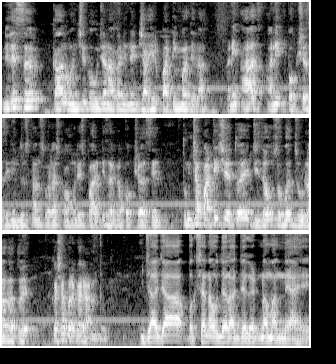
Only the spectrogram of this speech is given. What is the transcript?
निलेश सर काल वंचित बहुजन आघाडीने जाहीर पाठिंबा दिला आणि आज अनेक पक्ष असतील हिंदुस्थान स्वराज काँग्रेस पार्टी सारखा पक्ष असेल तुमच्या पाठीशी येतोय जिजाऊ सोबत जोडला जातोय कशा प्रकारे आनंद होतो? ज्या ज्या पक्षांना उद्या राज्यघटना मान्य आहे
